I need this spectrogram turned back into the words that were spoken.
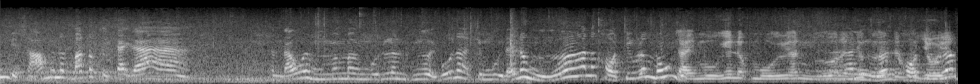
không biết sao mà nó bắt nó cứ chạy ra. Thằng đâu mà, mà một lần người bố là cái mùi đấy nó ngứa nó khó chịu lắm bố. Chạy mùi nó mùi hình ngứa là nhức ngứa khó chịu lắm.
